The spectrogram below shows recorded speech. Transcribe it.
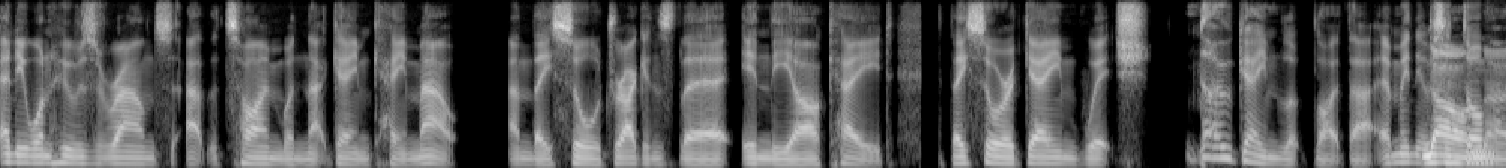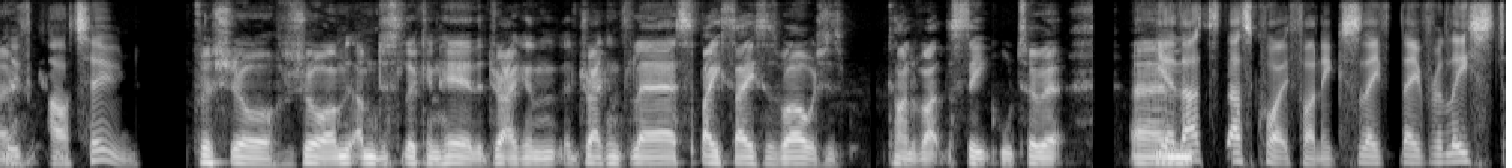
anyone who was around at the time when that game came out and they saw Dragon's Lair in the arcade, they saw a game which no game looked like that. I mean, it was No, a Don no. Bluth cartoon. For sure, for sure. I'm, I'm just looking here. The Dragon, the Dragon's Lair, Space Ace as well, which is kind of like the sequel to it. Um, yeah, that's that's quite funny because they've they've released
